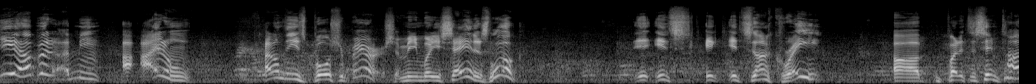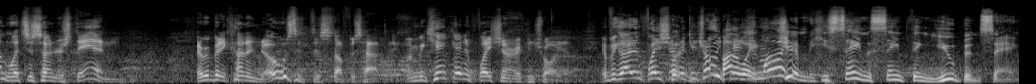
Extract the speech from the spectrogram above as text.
Yeah, but I mean, I, I don't, I don't think it's bullish or bearish. I mean, what he's saying is, look, it, it's it, it's not great, uh, but at the same time, let's just understand. Everybody kind of knows that this stuff is happening. I mean, we can't get inflation under control yet. If we got inflation under control, he by the way, his mind. Jim, he's saying the same thing you've been saying.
